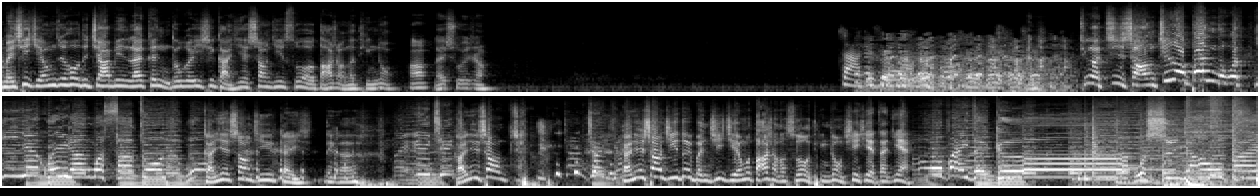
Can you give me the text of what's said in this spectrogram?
每期节目最后的嘉宾来跟你豆哥一起感谢上期所有打赏的听众啊，来说一声。咋的？这智商这笨的我，音乐会让我洒脱，感谢上期给那个，感谢上感谢上期对本期节目打赏的所有听众，谢谢，再见。摇摆的歌。我是摇摆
